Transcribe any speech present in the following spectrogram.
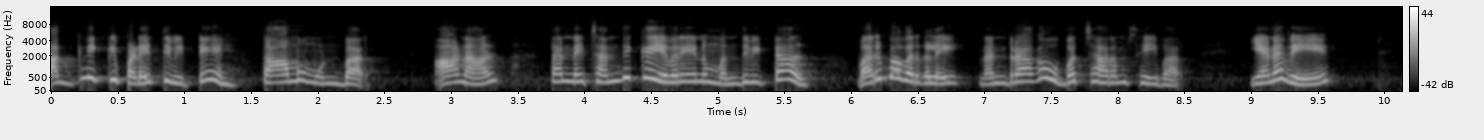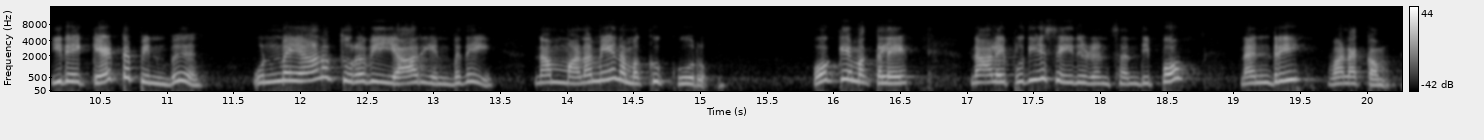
அக்னிக்கு படைத்துவிட்டே தாமும் உண்பார். ஆனால் தன்னை சந்திக்க எவரேனும் வந்துவிட்டால் வருபவர்களை நன்றாக உபச்சாரம் செய்வார். எனவே இதை கேட்ட பின்பு உண்மையான துறவி யார் என்பதை நம் மனமே நமக்கு கூறும். ஓகே மக்களே நாளை புதிய செய்தியுடன் சந்திப்போம். நன்றி வணக்கம்.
